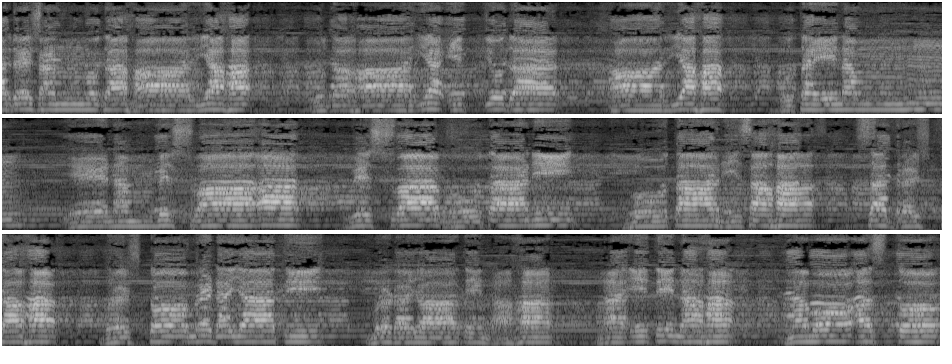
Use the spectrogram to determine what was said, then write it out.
अदृशन्नुदहार्यः। उदहार्य इत्युदहार्यः उतैनम् एनम् विश्वा विश्वाभूतानि भूतानि सः स दृष्टः दृष्टो मृडयाति मृडयाति नः। न इति नः। नमो अस्तु।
